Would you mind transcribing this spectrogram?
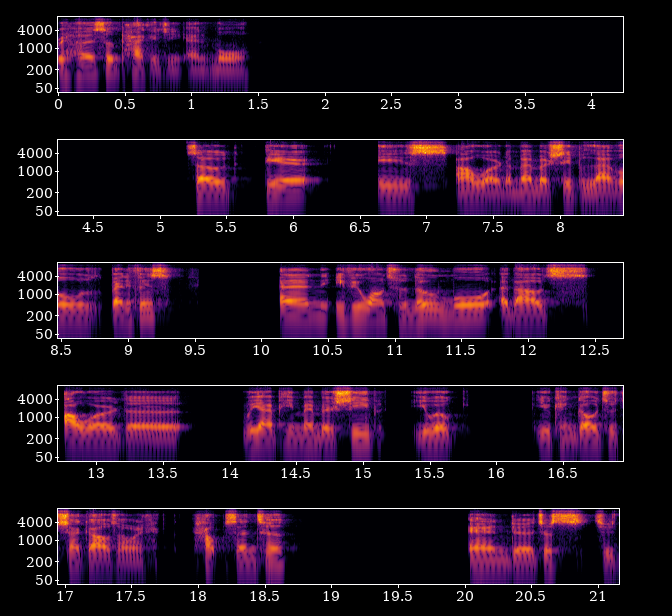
rehearsal packaging, and more. So there is our the membership level benefits. And if you want to know more about our the VIP membership, you will you can go to check out our help center and uh, just to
